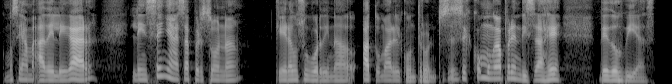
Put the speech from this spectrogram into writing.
¿cómo se llama? A delegar, le enseñas a esa persona que era un subordinado a tomar el control. Entonces, es como un aprendizaje de dos vías.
